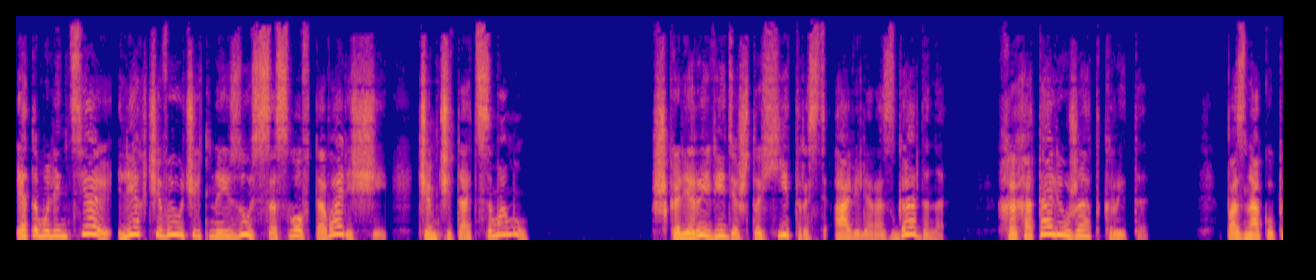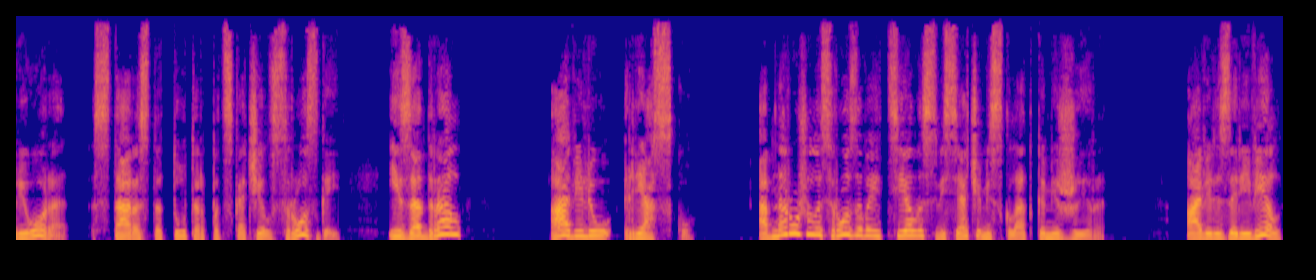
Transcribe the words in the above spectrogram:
Этому лентяю легче выучить наизусть со слов товарищей, чем читать самому. Шкалеры, видя, что хитрость Авеля разгадана, хохотали уже открыто. По знаку приора староста Тутор подскочил с розгой и задрал Авелю ряску. Обнаружилось розовое тело с висячими складками жира. Авель заревел,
